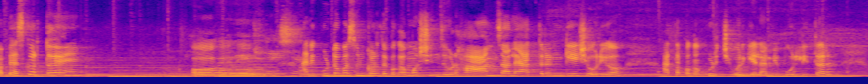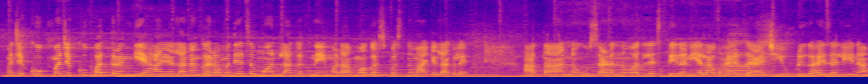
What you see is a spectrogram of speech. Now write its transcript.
अभ्यास. करतोय? हो हो हो. आणि कुठं बसून करतोय बघा मशीन जवळ. हा आमचा आलाय अतरंगी शौर्य. आता बघा खुर्चीवर गेला मी बोलली तर. म्हणजे खूप म्हणजे खूप अतरंगी हा याला ना घरामध्ये याचं मन लागत नाही. मला मगासपासून मागे लागलंय. आता नऊ साडेनऊ वाजले असतील आणि याला बाहेर जायची एवढी घाई झाली आहे ना.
